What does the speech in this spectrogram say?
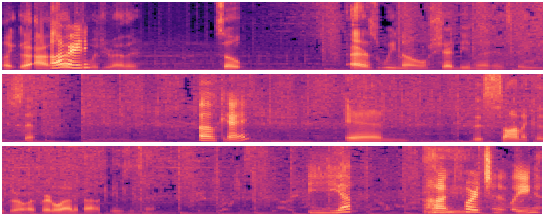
Like, uh, outside Alrighty. Would You Rather. So, as we know, Shadina is a simp. Okay. And this Sonica girl I've heard a lot about is a simp. Yep. Unfortunately.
